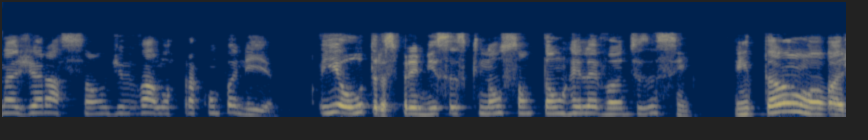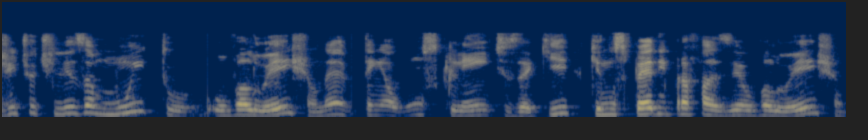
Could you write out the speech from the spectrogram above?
na geração de valor para a companhia. E outras premissas que não são tão relevantes assim. Então, a gente utiliza muito o valuation, né? Tem alguns clientes aqui que nos pedem para fazer o valuation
